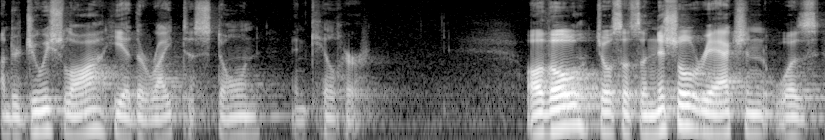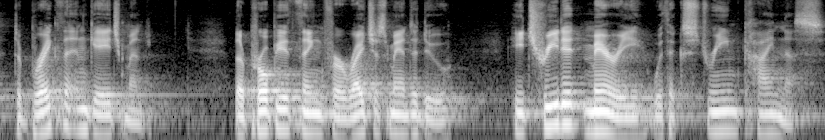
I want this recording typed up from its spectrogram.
under Jewish law, he had the right to stone and kill her. Although Joseph's initial reaction was to break the engagement, the appropriate thing for a righteous man to do, he treated Mary with extreme kindness.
